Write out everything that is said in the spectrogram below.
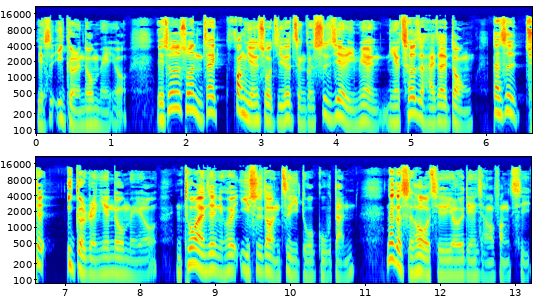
也是一个人都没有。也就是说，你在放眼所及的整个世界里面，你的车子还在动，但是却一个人烟都没有。你突然间你会意识到你自己多孤单。那个时候，我其实有一点想要放弃。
